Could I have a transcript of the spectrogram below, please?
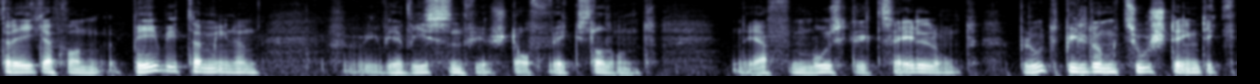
Träger von B-Vitaminen, wie wir wissen, für Stoffwechsel und Nerven, Muskel, Zell und Blutbildung zuständig,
